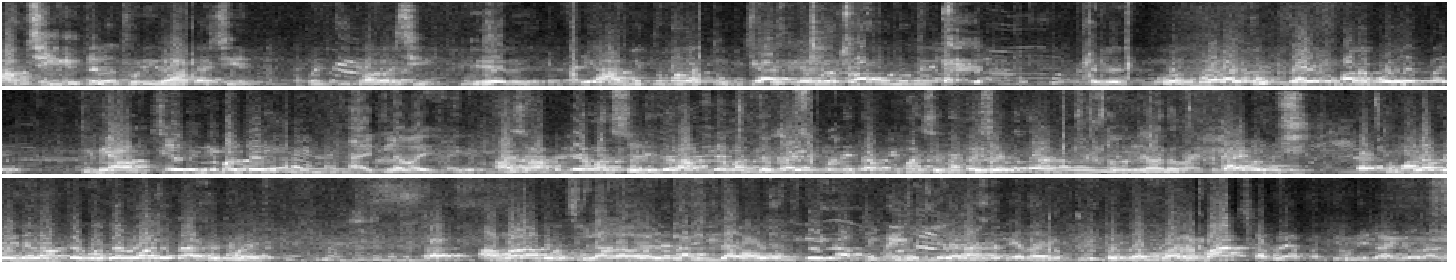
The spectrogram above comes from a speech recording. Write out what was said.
आमची कीर्तनं थोडी रागाची आहेत पण ती गावाची. आणि आम्ही तुम्हाला तुमची असल्यामुळे का बोलू नये? बोलणारा तुमचा आहे तुम्हाला बोललंच पाहिजे. तुम्ही आमचे एक निमंत्रण ऐकलं पाहिजे आज आपल्या माणसाने जर आपल्या माणसाचं ऐकलं नाही तर आपली माणसं नका शेतात राहणार नाही. काय म्हणतो का तुम्हाला बोललेलं आमचं वजन वाढत असं थोडं? आम्हाला बरबाद झालोय आपण तेवढे जागेवर आलो.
